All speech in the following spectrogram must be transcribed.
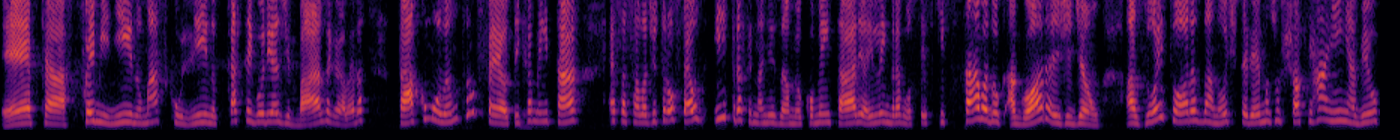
Época feminino, masculino, categorias de base, a galera tá acumulando troféu, tem que aumentar essa sala de troféus. E para finalizar meu comentário, aí lembrar vocês que sábado, agora, Egidião, às 8 horas da noite, teremos um choque rainha, viu?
